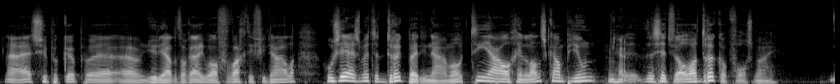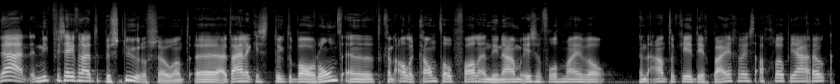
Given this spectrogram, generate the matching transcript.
nou, het Supercup. jullie hadden toch eigenlijk wel verwacht die finale. Hoezeer is het met de druk bij Dynamo? Tien jaar al geen landskampioen. Ja. Er zit wel wat druk op volgens mij. Ja, niet per se vanuit het bestuur of zo. Want eh, uiteindelijk is natuurlijk de bal rond en het kan alle kanten opvallen. En Dynamo is er volgens mij wel een aantal keer dichtbij geweest, afgelopen jaar ook.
